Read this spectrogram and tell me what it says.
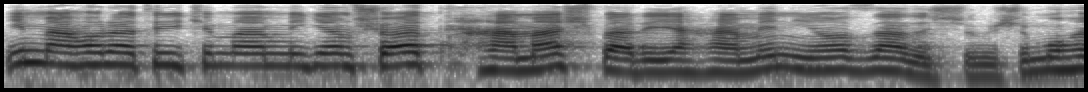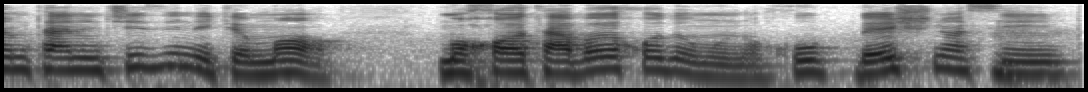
این مهارت هایی که من میگم شاید همش برای همه نیاز نداشته باشه. مهمترین چیز اینه که ما مخاطبای خودمون رو خوب بشناسیم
